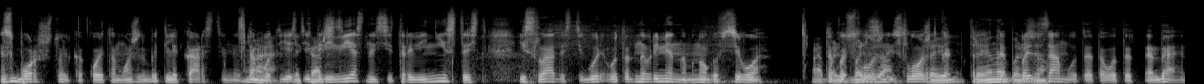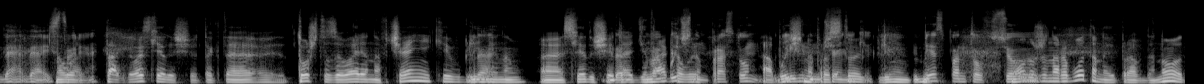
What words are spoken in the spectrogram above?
сбор, что ли, какой-то, может быть, лекарственный. Там а, вот есть и древесность, и травянистость, и сладость, и горе. Вот одновременно много всего. А, такой бальзам, сложный, сложный, трави, как, травяной как бальзам. бальзам, вот это вот, это, да, да, да, история. Ну, так, давай следующее. Тогда э, то, что заварено в чайнике в глиняном, да. следующее да. это одинаковый. В обычном, простом, обычно простой чайнике. Без понтов, все. Но он уже наработанный, правда, но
